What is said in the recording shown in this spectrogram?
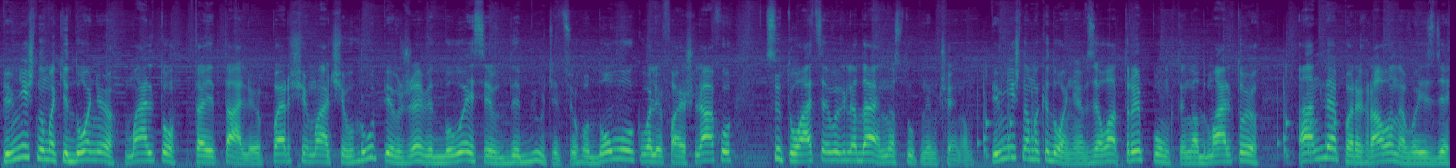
Північну Македонію, Мальту та Італію. Перші матчі в групі вже відбулися в дебюті цього довгого кваліфай шляху. Ситуація виглядає наступним чином: Північна Македонія взяла три пункти над Мальтою. Англія переграла на виїзді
